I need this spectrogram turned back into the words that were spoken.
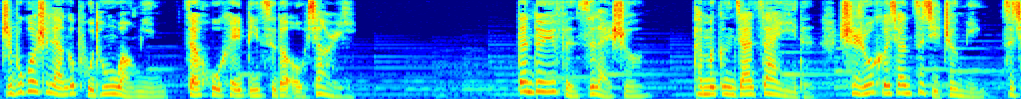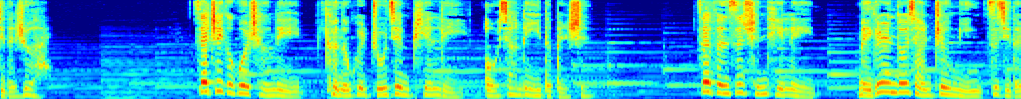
只不过是两个普通网民在互黑彼此的偶像而已。但对于粉丝来说，他们更加在意的是如何向自己证明自己的热爱，在这个过程里可能会逐渐偏离偶像利益的本身，在粉丝群体里。每个人都想证明自己的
